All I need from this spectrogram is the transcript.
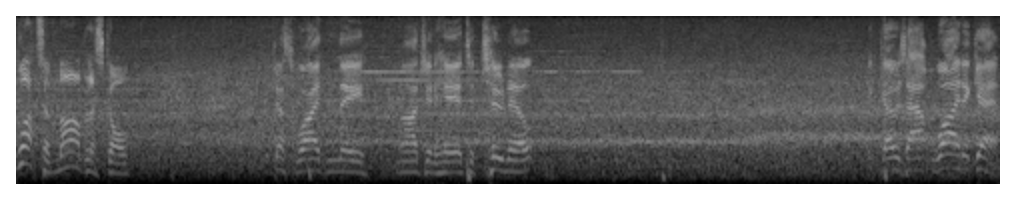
What a marvellous goal. Just widen the margin here to 2-0. It goes out wide again.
